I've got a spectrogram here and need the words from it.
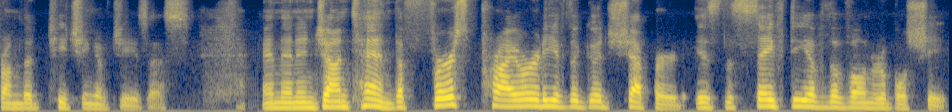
from the teaching of Jesus. And then in John 10, the first priority of the good shepherd is the safety of the vulnerable sheep.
